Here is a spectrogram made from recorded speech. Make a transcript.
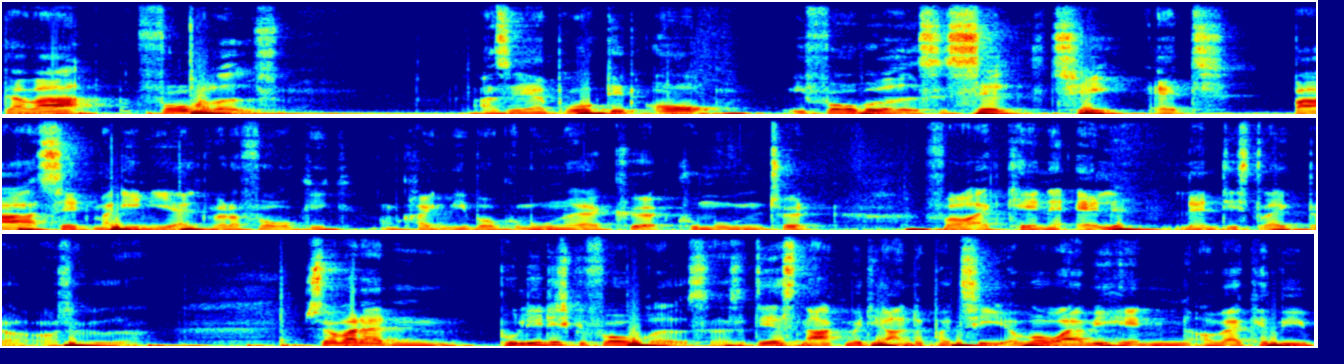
Der var forberedelsen. Altså jeg brugte et år i forberedelse selv til at bare sætte mig ind i alt, hvad der foregik omkring Viborg Kommune. Jeg har kørt kommunen tynd for at kende alle landdistrikter osv. Så var der den politiske forberedelse, altså det at snakke med de andre partier, hvor er vi henne, og hvad kan vi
